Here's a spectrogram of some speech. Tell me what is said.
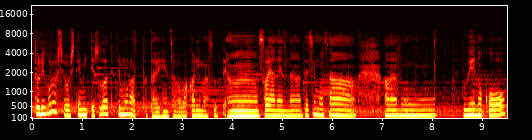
一人暮らしをしてみて育ててもらった大変さがわかりますって。うーん、そうやねんな。私もさ、あのー、上の子、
